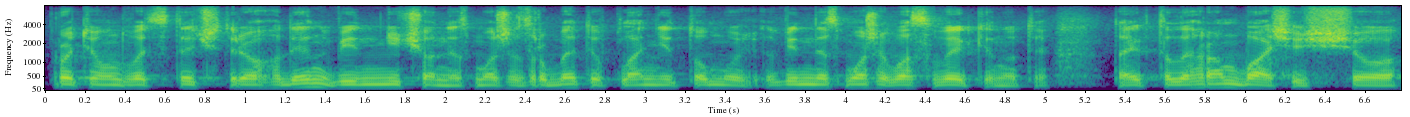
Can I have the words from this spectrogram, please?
протягом 24 годин, він нічого не зможе зробити в плані тому, він не зможе вас викинути. Так як Telegram бачить, що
